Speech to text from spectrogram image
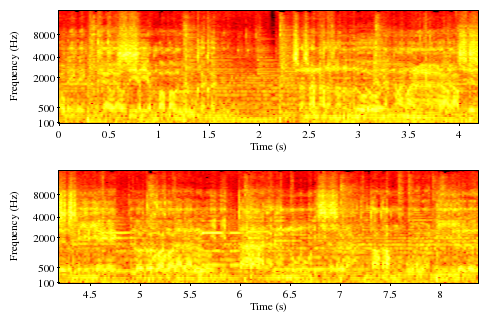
ลเด็กแคลเซียมบำรุงกระดูกสนับสนุนโดยน้ำมันงาดำเซซามิเอ็กลดความดันโลหิตต้านอนุมูลอิสระต้องขวดนี้เลย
